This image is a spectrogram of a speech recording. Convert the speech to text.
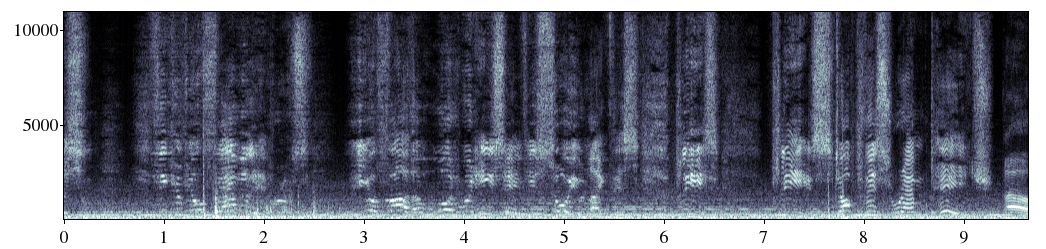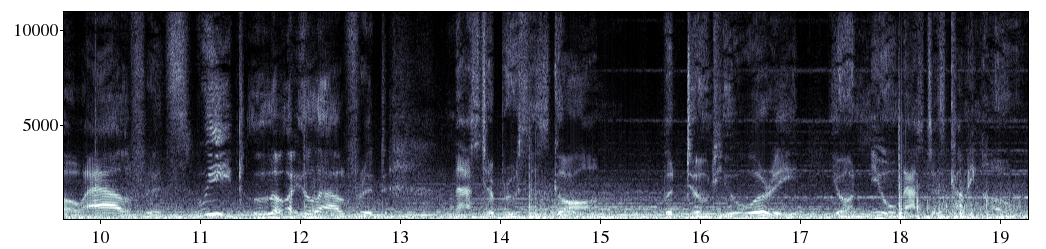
Have. Think of your family, Bruce. Your father, what would he say if he saw you like this? Please, please stop this rampage. Oh, Alfred. Sweet, loyal Alfred. Master Bruce is gone. But don't you worry. Your new master's coming home.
